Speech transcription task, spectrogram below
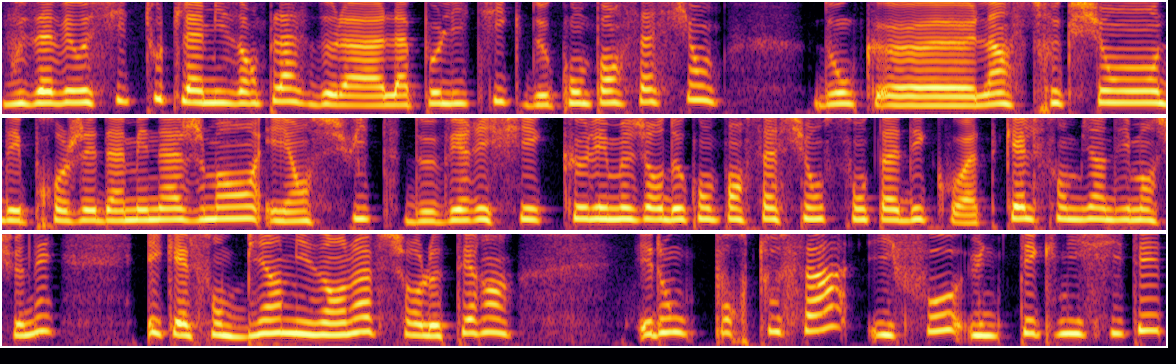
Vous avez aussi toute la mise en place de la, politique de compensation, donc euh, l'instruction des projets d'aménagement et ensuite de vérifier que les mesures de compensation sont adéquates, qu'elles sont bien dimensionnées et qu'elles sont bien mises en œuvre sur le terrain. Et donc pour tout ça, il faut une technicité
